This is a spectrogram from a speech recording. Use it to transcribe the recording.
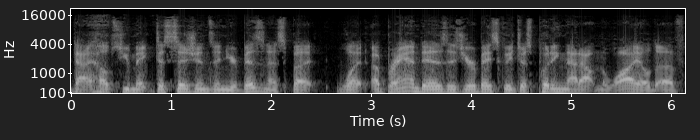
that helps you make decisions in your business but what a brand is is you're basically just putting that out in the wild of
